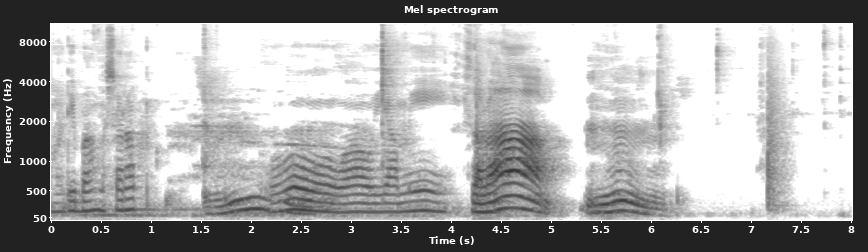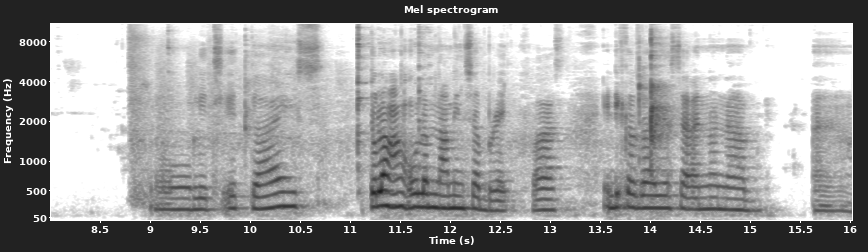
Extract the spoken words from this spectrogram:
oh, 'di ba? Masarap. Mm, Oh, wow, yummy. sarap. Mm. So, let's eat guys. Ito lang ang ulam namin sa breakfast. Hindi kagaya sa ano na ah,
